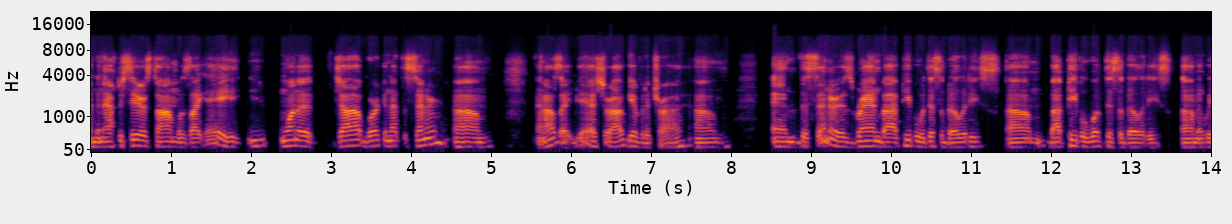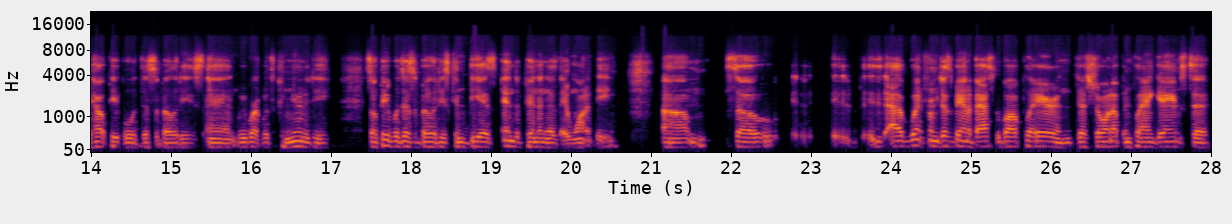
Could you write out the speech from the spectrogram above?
And then after Sears, Tom was like, "Hey, you want a job working at the center?" Um, and I was like, "Yeah, sure, I'll give it a try." Um, and the center is ran by people with disabilities, um, by people with disabilities, um, and we help people with disabilities, and we work with the community, so people with disabilities can be as independent as they want to be. Um, so I went from just being a basketball player and just showing up and playing games to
